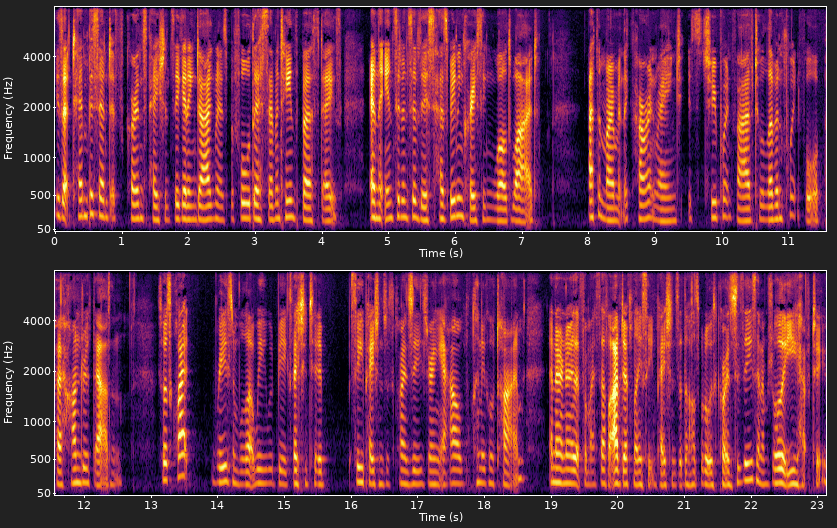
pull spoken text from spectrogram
is that 10% of Crohn's patients are getting diagnosed before their 17th birthdays, and the incidence of this has been increasing worldwide. At the moment, the current range is 2.5 to 11.4 per 100,000. So it's quite reasonable that we would be expected to see patients with Crohn's disease during our clinical time. And I know that for myself, I've definitely seen patients at the hospital with Crohn's disease, and I'm sure that you have too.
